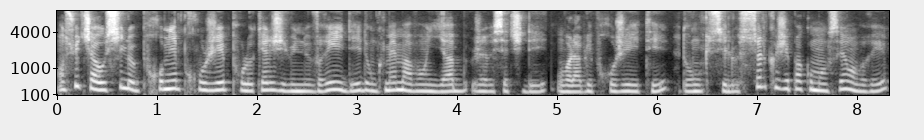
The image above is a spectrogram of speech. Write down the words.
Ensuite, il y a aussi le premier projet pour lequel j'ai eu une vraie idée, donc même avant Yab, j'avais cette idée. On va l'appeler projet été. Donc c'est le seul que j'ai pas commencé en vrai.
